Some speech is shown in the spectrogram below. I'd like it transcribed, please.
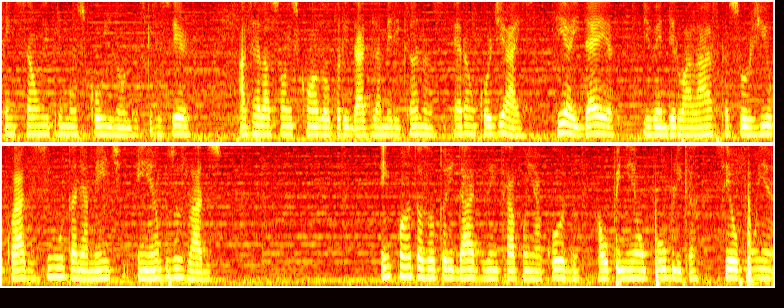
tensão entre Moscou e Londres crescer, as relações com as autoridades americanas eram cordiais e a ideia de vender o Alasca surgiu quase simultaneamente em ambos os lados. Enquanto as autoridades entravam em acordo, a opinião pública se opunha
